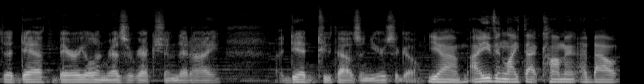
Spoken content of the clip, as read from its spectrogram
the death, burial, and resurrection that I did 2,000 years ago. Yeah. I even like that comment about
